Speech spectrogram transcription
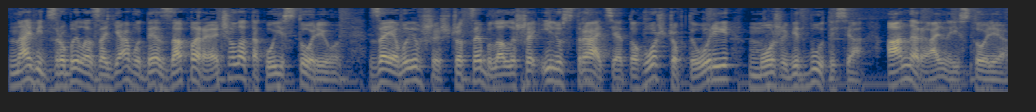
навіть зробила заяву, де заперечила таку історію, заявивши, що це була лише ілюстрація того, що в теорії може відбутися, а не реальна історія.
